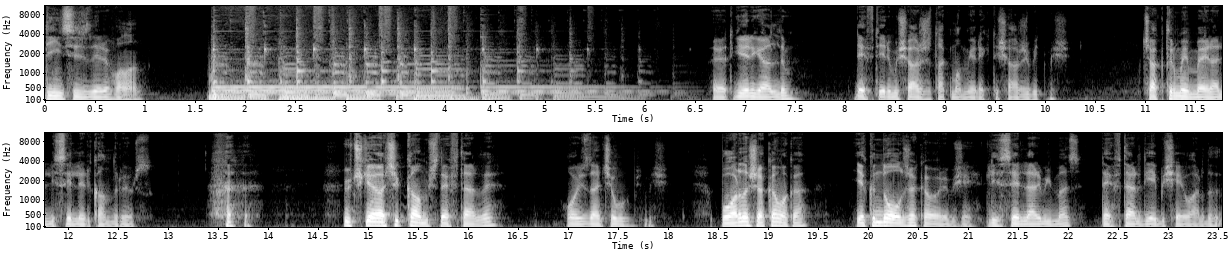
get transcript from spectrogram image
Dinsizleri falan. Evet geri geldim. Defterimi şarjı takmam gerekti. Şarjı bitmiş. Çaktırmayın beyler liselileri kandırıyoruz. Üçgen açık kalmış defterde. O yüzden çabuk bitmiş. Bu arada şaka maka. Yakında olacak ha öyle bir şey. Liseliler bilmez. Defter diye bir şey vardı.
